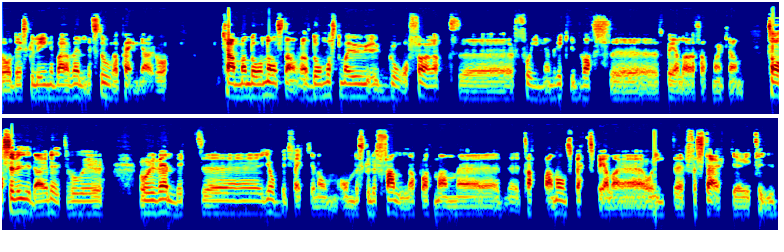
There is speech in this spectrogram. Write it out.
och det skulle innebära väldigt stora pengar. Och kan man då någonstans, alltså då måste man ju gå för att uh, få in en riktigt vass uh, spelare så att man kan ta sig vidare dit. Det vore ju det ju väldigt eh, jobbigt för Häcken om, om det skulle falla på att man eh, tappar någon spetsspelare och inte förstärker i tid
